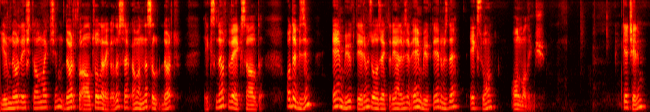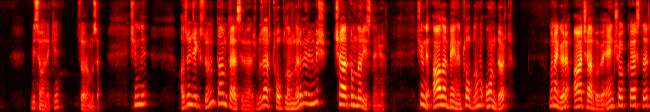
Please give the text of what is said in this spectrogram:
24'e eşit olmak için 4 ve 6 olarak alırsak ama nasıl 4? Eksi 4 ve eksi 6. O da bizim en büyük değerimiz olacaktır. Yani bizim en büyük değerimiz de eksi 10 olmalıymış. Geçelim bir sonraki sorumuza. Şimdi az önceki sorunun tam tersini vermiş. Bu sefer toplamları verilmiş, çarpımları isteniyor. Şimdi A ile B'nin toplamı 14. Buna göre A çarpı B en çok kaçtır?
